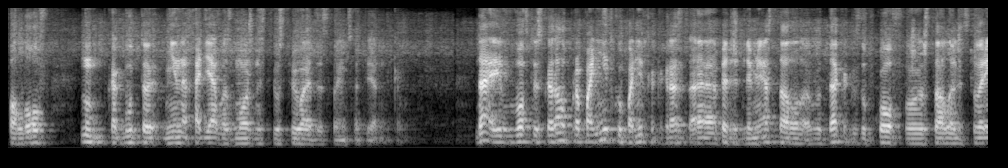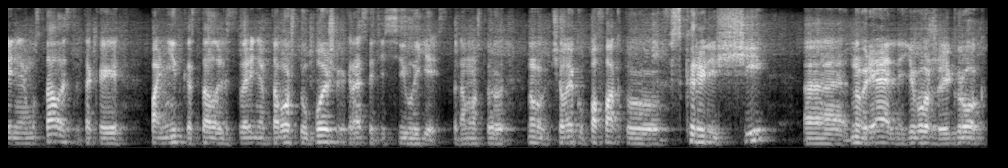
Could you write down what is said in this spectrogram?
фолов – ну, как будто не находя возможности успевать за своим соперником. Да, и Вов, ты сказал про Панитку. Панитка как раз, э, опять же, для меня стал, да, как Зубков стал олицетворением усталости, так и Панитка стала олицетворением того, что у Польши как раз эти силы есть. Потому что, ну, человеку по факту вскрыли щи, э, ну, реально, его же игрок,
